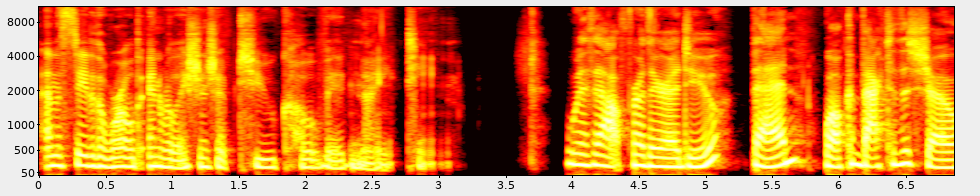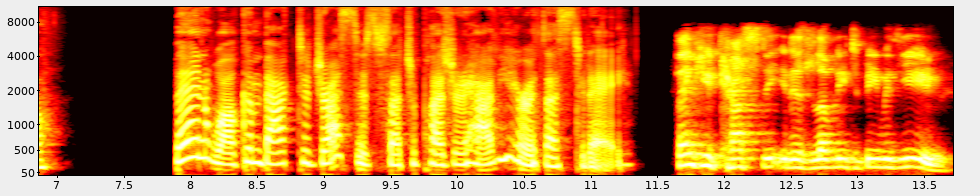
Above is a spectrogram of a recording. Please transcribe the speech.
and the state of the world in relationship to COVID 19. Without further ado, Ben, welcome back to the show. Ben, welcome back to Dressed. It's such a pleasure to have you here with us today. Thank you, Cassidy. It is lovely to be with you.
